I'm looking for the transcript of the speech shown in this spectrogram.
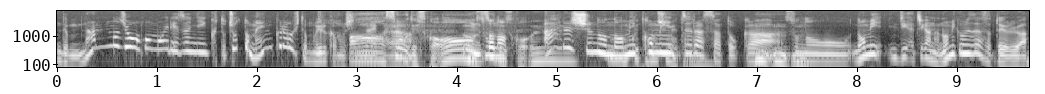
でも何の情報も入れずに行くとちょっと面食らう人もいるかもしれないから。そうですか。あうんーそのある種の飲み込みづらさとか、その飲みいや違うな飲み込みづらさというよりは、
